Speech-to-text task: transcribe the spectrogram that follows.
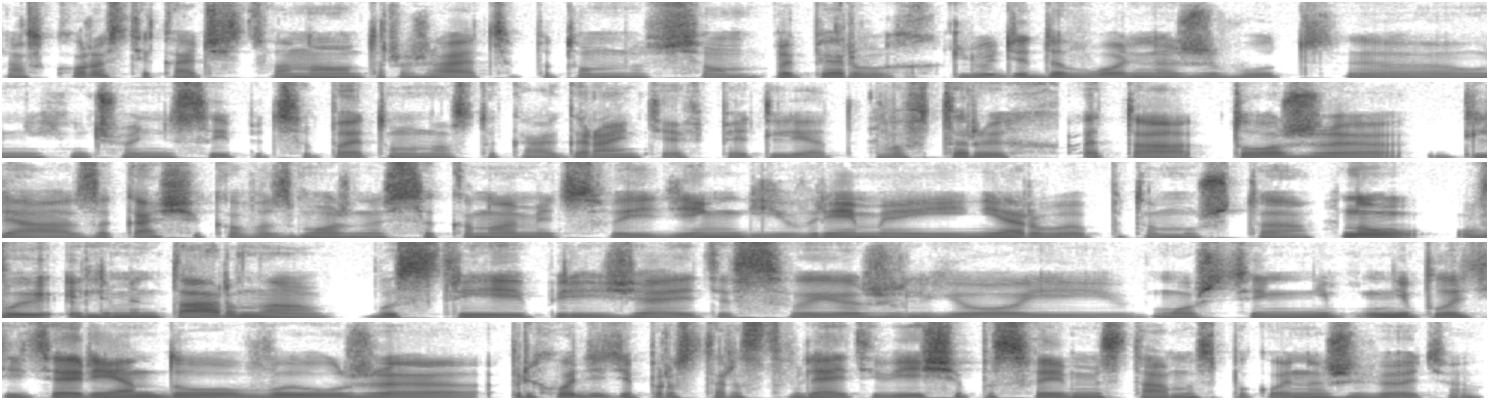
А скорость и качество, оно отражается потом на всем. Во-первых, люди довольно живут, э, у них ничего не сыпется, поэтому у нас такая гарантия в 5 лет. Во-вторых, это тоже для заказчика возможность сэкономить свои деньги, время и нервы, потому что, ну, вы элементарно быстрее переезжаете в свое жилье и можете не, не платить аренду, вы уже приходите, просто расставляете вещи по своим местам и спокойно живете.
